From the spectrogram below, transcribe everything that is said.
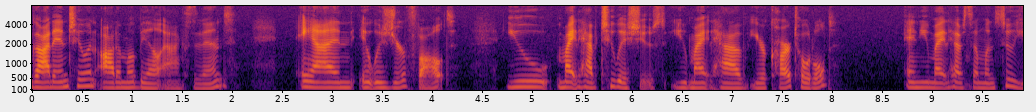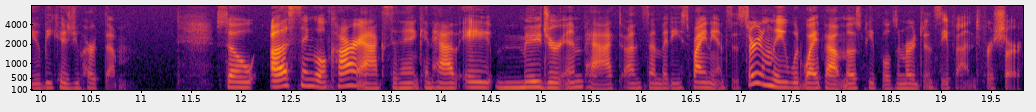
got into an automobile accident and it was your fault, you might have two issues. You might have your car totaled and you might have someone sue you because you hurt them. So, a single car accident can have a major impact on somebody's finances. Certainly would wipe out most people's emergency fund for sure.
